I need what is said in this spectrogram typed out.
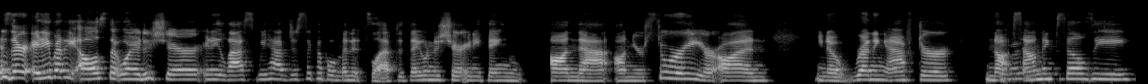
Is there anybody else that wanted to share any last? We have just a couple minutes left. If they want to share anything on that, on your story or on, you know, running after not sounding salesy.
